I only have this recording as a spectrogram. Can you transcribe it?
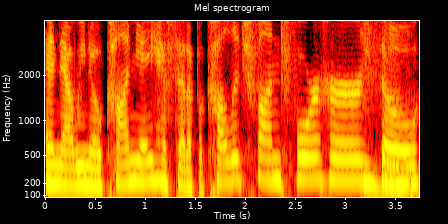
And now we know Kanye has set up a college fund for her. So,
